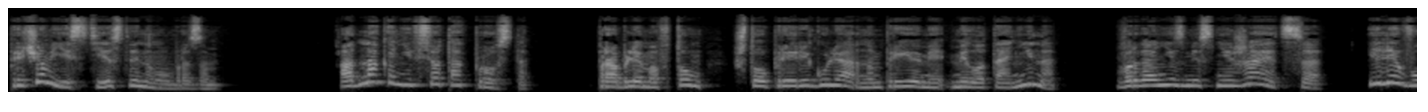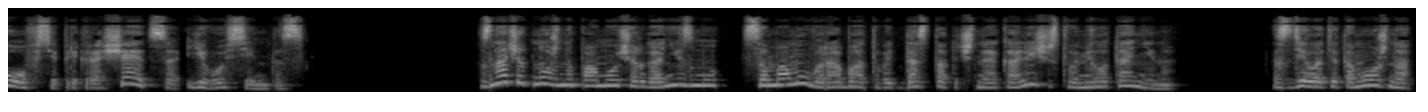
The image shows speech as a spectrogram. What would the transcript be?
причем естественным образом. Однако не все так просто. Проблема в том, что при регулярном приеме мелатонина в организме снижается или вовсе прекращается его синтез. Значит, нужно помочь организму самому вырабатывать достаточное количество мелатонина. Сделать это можно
